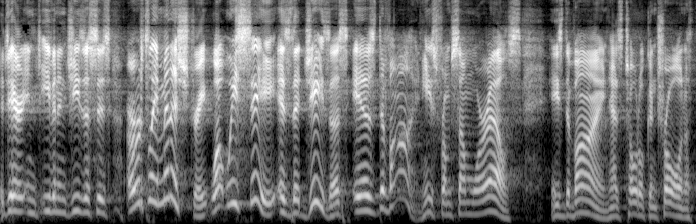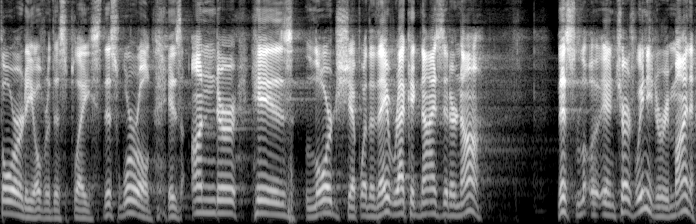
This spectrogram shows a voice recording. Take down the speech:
even in Jesus' earthly ministry, what we see is that Jesus is divine. He's from somewhere else. He's divine, has total control and authority over this place. This world is under his lordship, whether they recognize it or not. This in church, we need to remind them.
